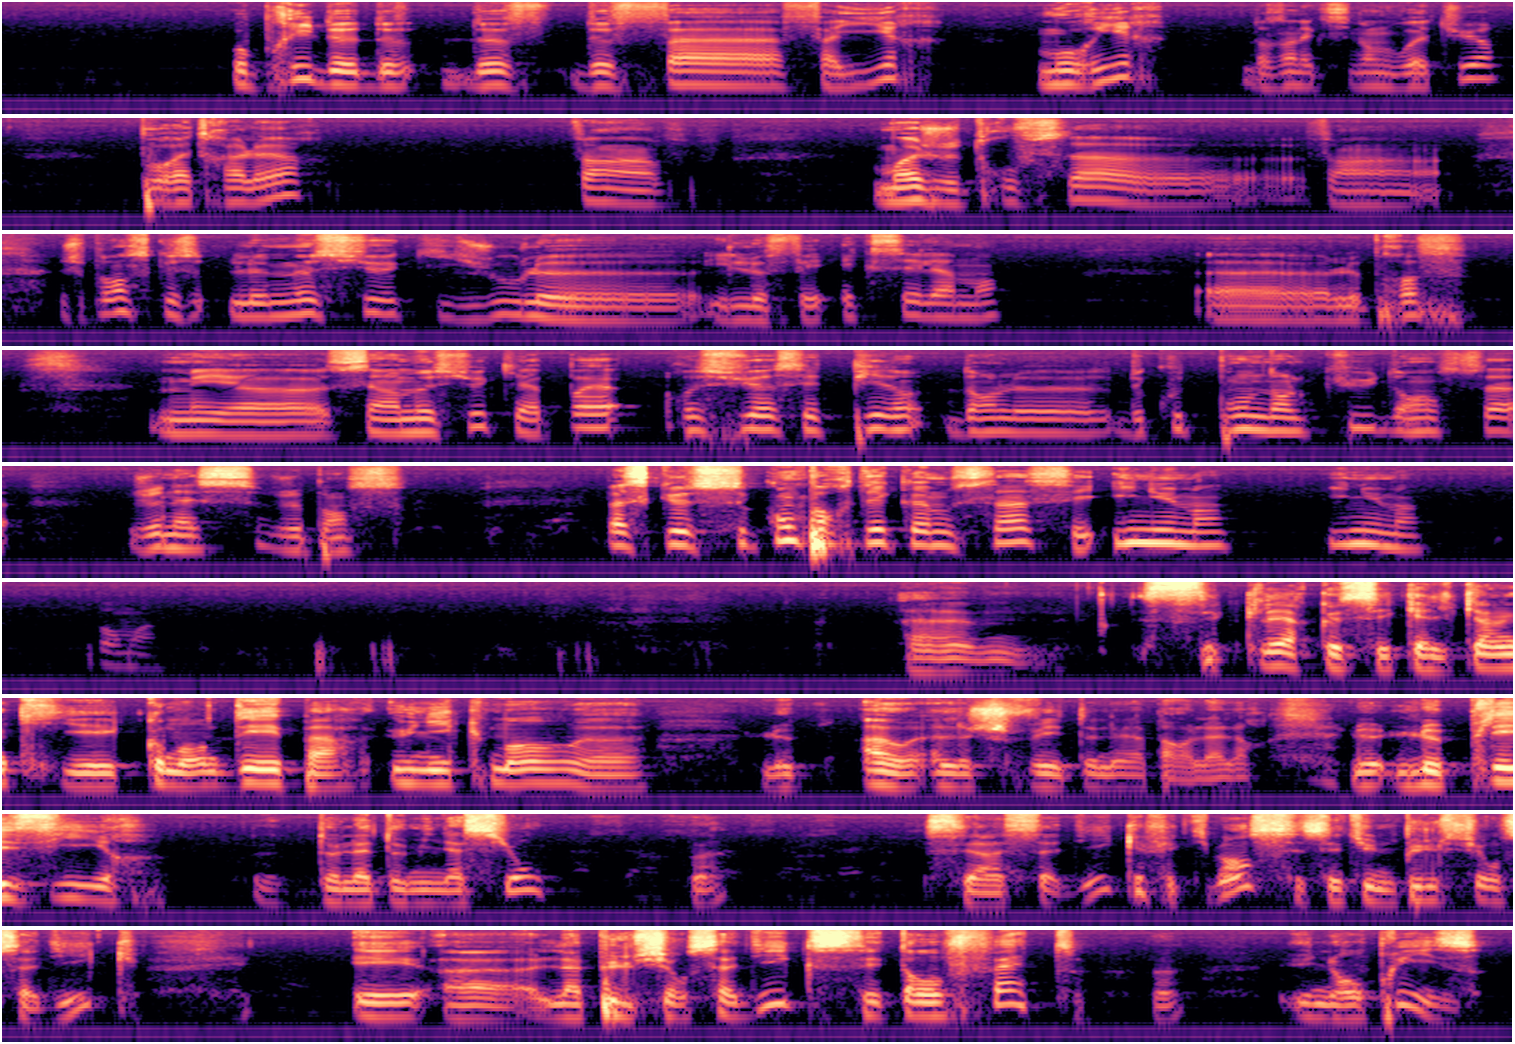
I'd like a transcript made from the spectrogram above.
Au prix de, de, de, de fa- faillir, mourir dans un accident de voiture pour être à l'heure? Enfin, moi, je trouve ça. euh, Enfin, je pense que le monsieur qui joue le, il le fait excellemment, euh, le prof. Mais euh, c'est un monsieur qui n'a pas reçu assez de le, de coups de pompe dans le cul dans sa jeunesse, je pense. Parce que se comporter comme ça, c'est inhumain. Inhumain, pour moi. Euh, c'est clair que c'est quelqu'un qui est commandé par uniquement euh, le. Ah, je vais donner la parole alors. Le, plaisir de la domination. hein. C'est un sadique, effectivement, c'est une pulsion sadique. Et euh, la pulsion sadique, c'est en fait hein, une emprise.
